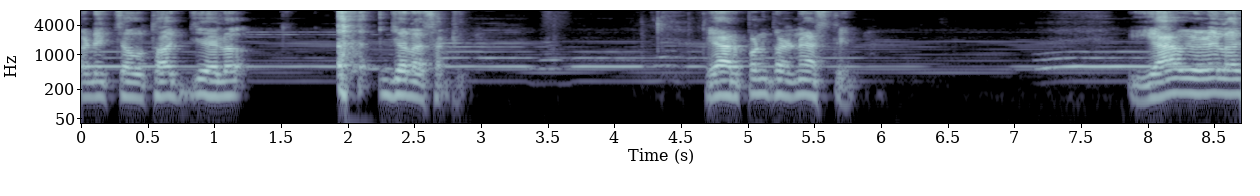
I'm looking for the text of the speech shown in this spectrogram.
आणि चौथा जल जलासाठी. हे अर्पण करणे असते. या वेळेला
